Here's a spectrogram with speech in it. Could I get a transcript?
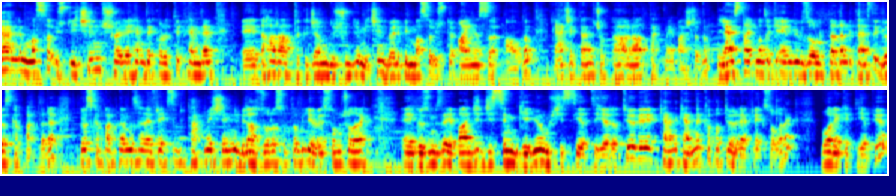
Ben de masa üstü için şöyle hem dekoratif hem de e, daha rahat takacağımı düşündüğüm için böyle bir masa üstü aynası aldım. Gerçekten de çok daha rahat takmaya başladım. Lens takmadaki en büyük zorluklardan bir tanesi de göz kapakları. Göz kapaklarımızın refleksi bu takma işlemini biraz zora sokabiliyor ve sonuç olarak e, gözümüze yabancı cisim geliyormuş hissiyatı yaratıyor ve kendi kendine kapatıyor refleks olarak. Bu hareketi yapıyor.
